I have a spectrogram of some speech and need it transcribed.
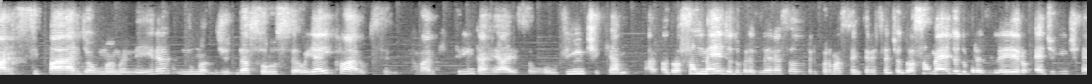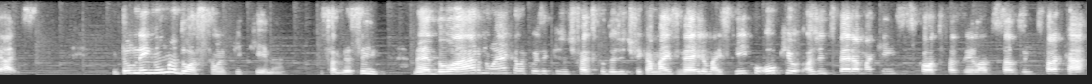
participar de alguma maneira numa, de, da solução. E aí, claro, se, claro que 30 reais ou 20, que é a, a, doação média do brasileiro, essa é outra informação interessante, a doação média do brasileiro é de 20 reais. Então, nenhuma doação é pequena, sabe assim? Né? Doar não é aquela coisa que a gente faz quando a gente fica mais velho, mais rico, ou que a gente espera a Mackenzie Scott fazer lá dos Estados Unidos para cá.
